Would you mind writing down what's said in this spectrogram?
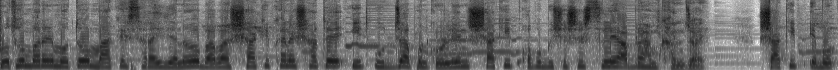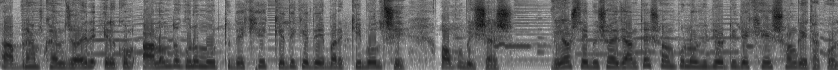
প্রথমবারের মতো মাকে ছাড়াই যেন বাবা শাকিব খানের সাথে ঈদ উদযাপন করলেন শাকিব অপবিশ্বাসের ছেলে আব্রাহাম খান জয়। শাকিব এবং আব্রাহাম খান জয়ের এরকম আনন্দঘন মুহূর্ত দেখে কেঁদে কেঁদে এবার কি বলছে অপবিশ্বাস। ভিওর্স এই বিষয়ে জানতে সম্পূর্ণ ভিডিওটি দেখে সঙ্গেই থাকুন।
